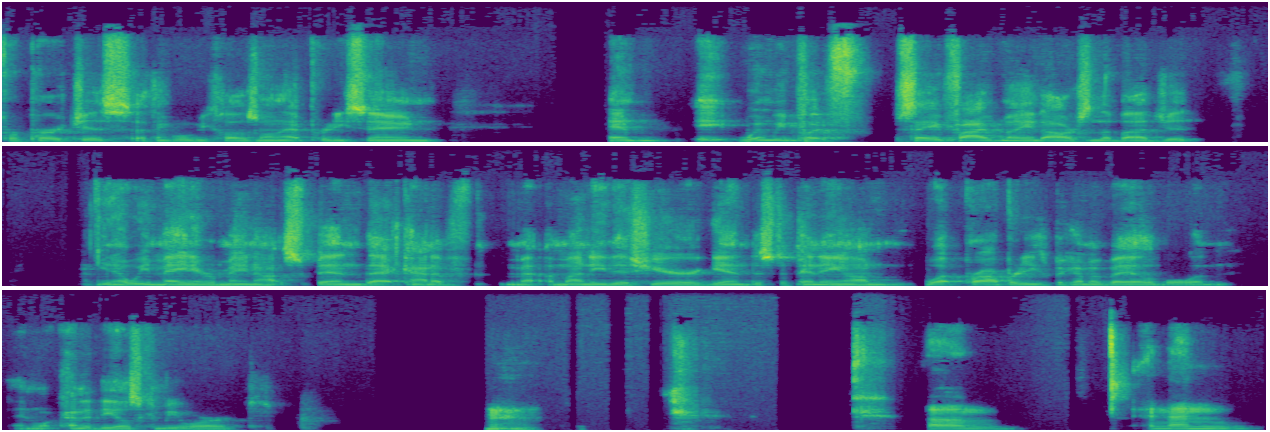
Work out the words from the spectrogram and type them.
for purchase. I think we'll be closing on that pretty soon. And it, when we put, say, $5 million in the budget, you know, we may or may not spend that kind of money this year. Again, just depending on what properties become available and, and what kind of deals can be worked. Mm-hmm. Um, and then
